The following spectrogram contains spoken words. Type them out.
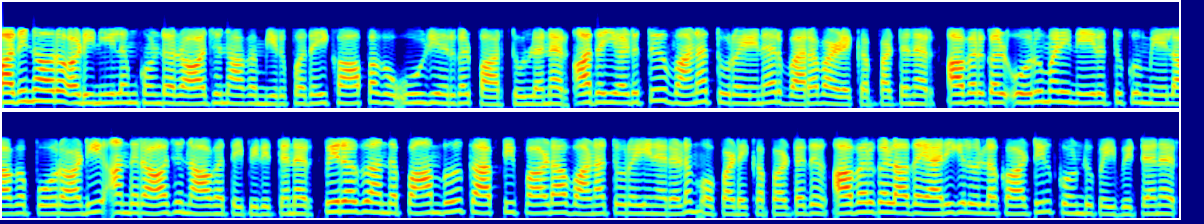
பதினாறு அடி நீளம் கொண்ட ராஜநாகம் இருப்பதை காப்பக ஊழியர்கள் பார்த்துள்ளனர். அதையடுத்து வனத்துறையினர் வரவழைக்கப்பட்டனர். அவர்கள் ஒரு மணி நேரத்துக்கும் மேலாக போராடி அந்த ராஜநாகத்தை பிடித்தனர். பிறகு அந்த பாம்பு காப்டிபாடா வனத்துறையினரிடம் ஒப்படைக்கப்பட்டது. அவர்கள் அதை அருகிலுள்ள காட்டில் கொண்டு போய்விட்டனர்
